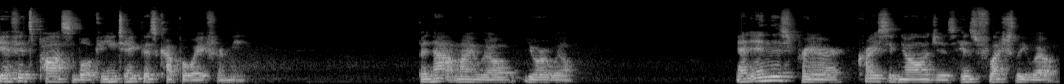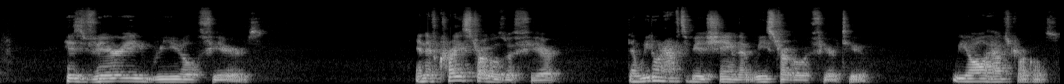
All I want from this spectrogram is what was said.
if it's possible, can you take this cup away from me? But not my will, your will. And in this prayer, Christ acknowledges his fleshly will his very real fears. And if Christ struggles with fear, then we don't have to be ashamed that we struggle with fear too. We all have struggles.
